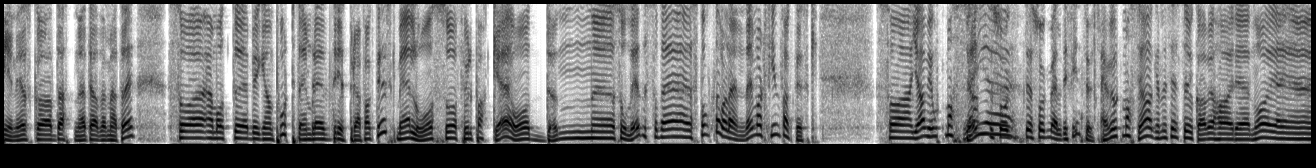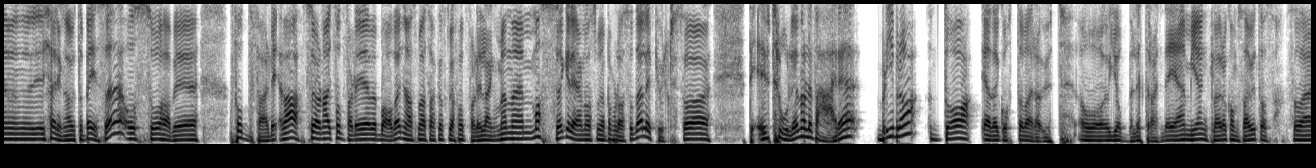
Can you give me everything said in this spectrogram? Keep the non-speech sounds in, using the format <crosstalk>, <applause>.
Mini skal dette ned 30 meter. Så jeg måtte bygge en port. Den ble dritbra, faktisk, med lås og full pakke og dønn eh, solid, så det er stolt over den. Den ble fin, faktisk. Så ja, vi har gjort masse. Ja, det, så, eh, det så veldig fint ut. ja, vi har gjort masse i hagen den siste uka. Vi har eh, nå eh, kjerringa ute og beiser, og så har vi fått ferdig Nei, søren har ikke fått ferdig badet ennå, som jeg har sagt jeg skulle ha fått ferdig lenge, men masse greier nå som er på plass, og det er litt kult. Så det er utrolig når det været blir bra, da er det godt å være ute og jobbe litt. Det er mye enklere å komme seg ut, altså. Så det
